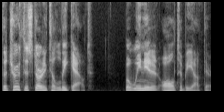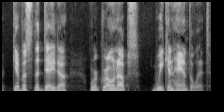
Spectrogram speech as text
The truth is starting to leak out, but we need it all to be out there. Give us the data. We're grown ups. We can handle it.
